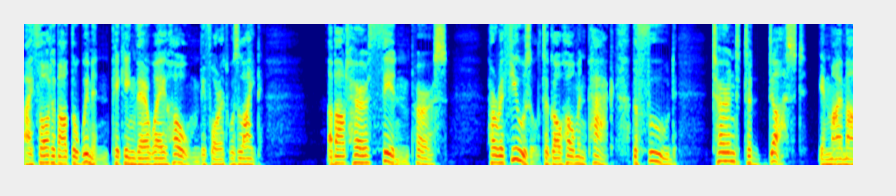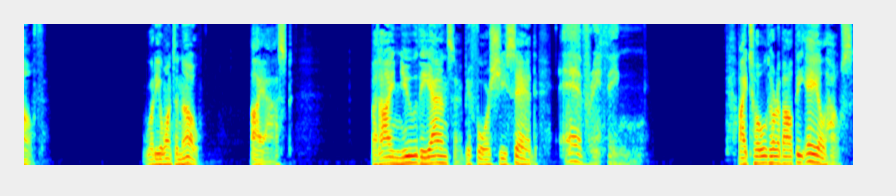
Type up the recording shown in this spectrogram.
I thought about the women picking their way home before it was light about her thin purse, her refusal to go home and pack, the food turned to dust in my mouth. What do you want to know? I asked. But I knew the answer before she said everything. I told her about the alehouse.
